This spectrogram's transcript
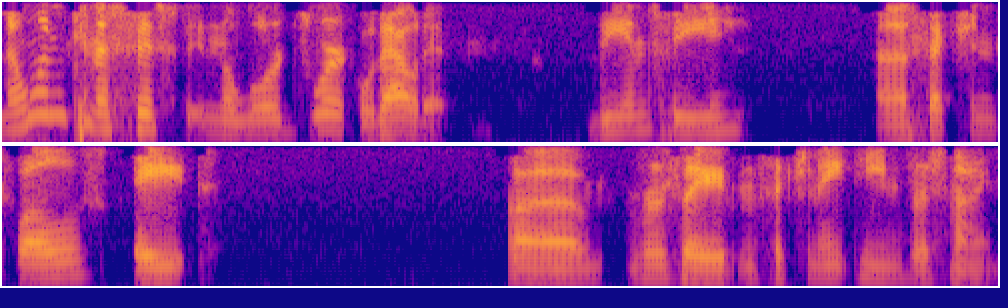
No one can assist in the Lord's work without it. D&C, uh, section 12, 8, uh, verse 8, and section 18, verse 9.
